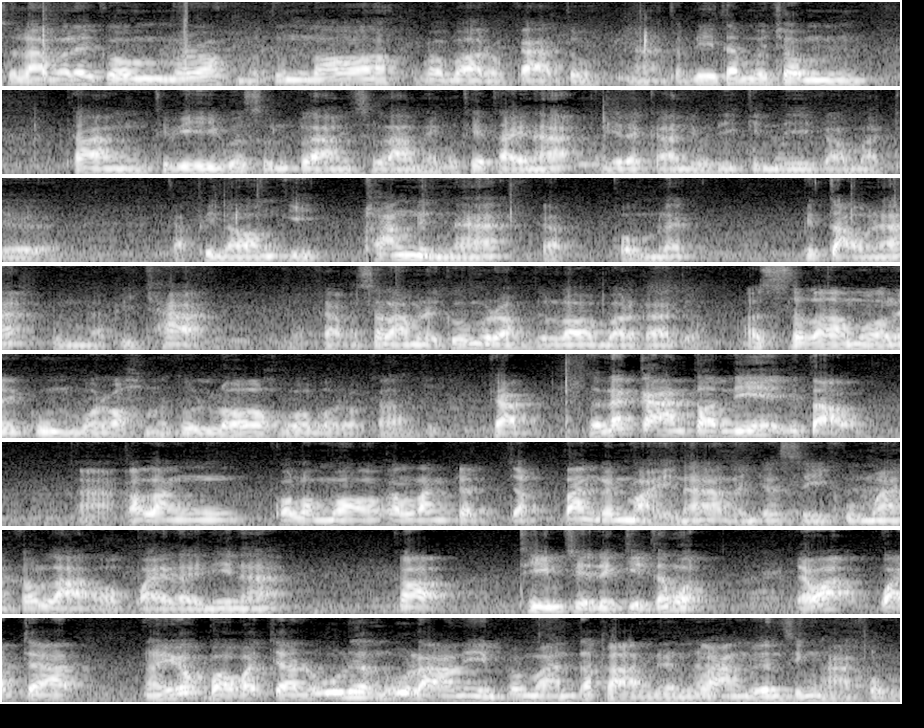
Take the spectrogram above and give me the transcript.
สลามอะลัยกุมวะเราะห์มะตุลลอฮ์วะบารอกาตุฮ์นะสวัสดีท่านผู้ชมทางทีวีเพื่อศูนย์กลางอิสลามแห่งประเทศไทยนะนี่รายการอยู่ดีกินดีก็มาเจอกับพี่น้องอีกครั้งหนึ่งนะกับผมและพี่เต่านะ คุณอภิชาตินะครับอัสสลามุอะลัยกุมวะเราะห์มะตุลลอฮ์วะบารอกาตุฮ์อัสสลามุอะลัยกุมวะเราะห์มะตุลลอฮ์วะบะเราะกาตุฮ์ครับสถานการณ์ตอนนี้พี่เต่าอ่ากำลังกรมกำลังจะจัดตั้งกันใหม่นะ หลังจากสี่คูมารเขาลาออกไปอะไรนี่นะ ก็ ทีมเศรษฐกิจทั้งหมด แต่ว่ากว่าจะนายกบอกว่าจะรู้เรื่องรู้ราวนี่ประมาณสักกลางเดือนกลางเดือนสิงหาคม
